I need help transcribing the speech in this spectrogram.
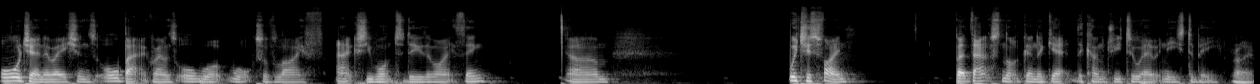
all generations, all backgrounds, all walks of life actually want to do the right thing, um, which is fine. But that's not going to get the country to where it needs to be. Right.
